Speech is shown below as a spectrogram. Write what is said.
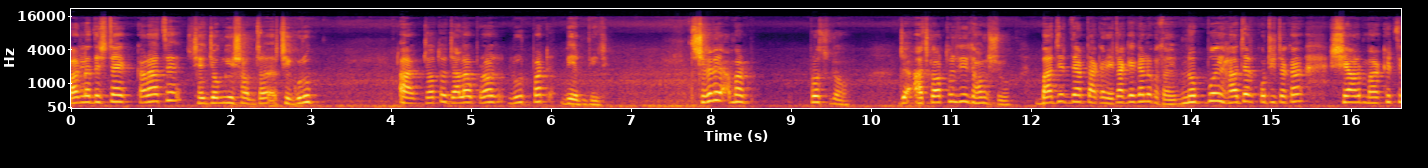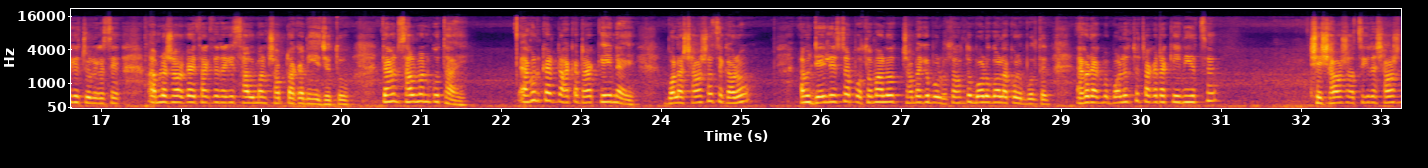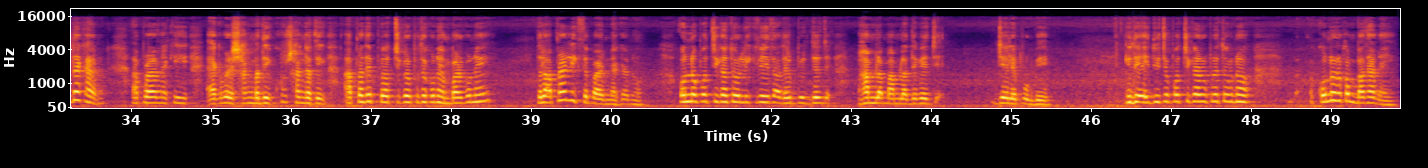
বাংলাদেশটায় কারা আছে? সেই জঙ্গি সন্ত্রাসী গ্রুপ আর যত জ্বালা পড়া লুটপাট বিএনপির। সেখানে আমার প্রশ্ন যে আজকে অর্থনীতি ধ্বংস, বাজেট দেওয়ার টাকা এটাকে গেল কোথায়? নব্বই হাজার কোটি টাকা শেয়ার মার্কেট থেকে চলে গেছে। আমরা সরকারি থাকতে নাকি সালমান সব টাকা নিয়ে যেত। তখন সালমান কোথায়? এখনকার টাকাটা কে নেয়? বলার সাহস আছে কারও? আমি ডেইলি স্টার প্রথম আলো সবাইকে বলব, তখন তো বড় গলা করে বলতেন। এখন একবার বলেন তো টাকাটা কে নিয়েছে? সেই সাহস আছে কিনা? সাহস দেখান। আপনারা নাকি একবারে সাংবাদিক, খুব সাংঘাতিক। আপনাদের পত্রিকার প্রতি কোনো এম্বার্গো নেই? তাহলে আপনারা লিখতে পারেন না কেন? অন্য পত্রিকা তো লিখলেই তাদের বিরুদ্ধে হামলা মামলা দেবে জেলে পড়বে। কিন্তু এই দুটো পত্রিকার উপরে তো কোনো কোনো রকম বাধা নেই।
